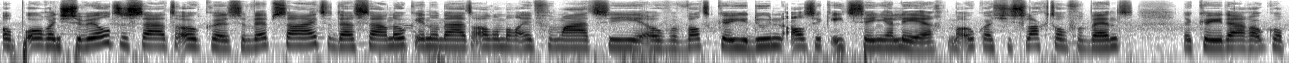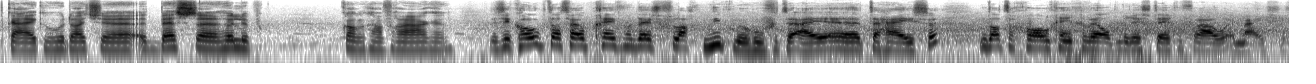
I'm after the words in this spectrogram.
op Orange de Wild staat ook uh, zijn website. Daar staan ook inderdaad allemaal informatie over wat kun je doen als ik iets signaleer. Maar ook als je slachtoffer bent, dan kun je daar ook op kijken hoe dat je het beste hulp kan gaan vragen. Dus ik hoop dat wij op een gegeven moment deze vlag niet meer hoeven te, uh, te hijsen. Omdat er gewoon geen geweld meer is tegen vrouwen en meisjes.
